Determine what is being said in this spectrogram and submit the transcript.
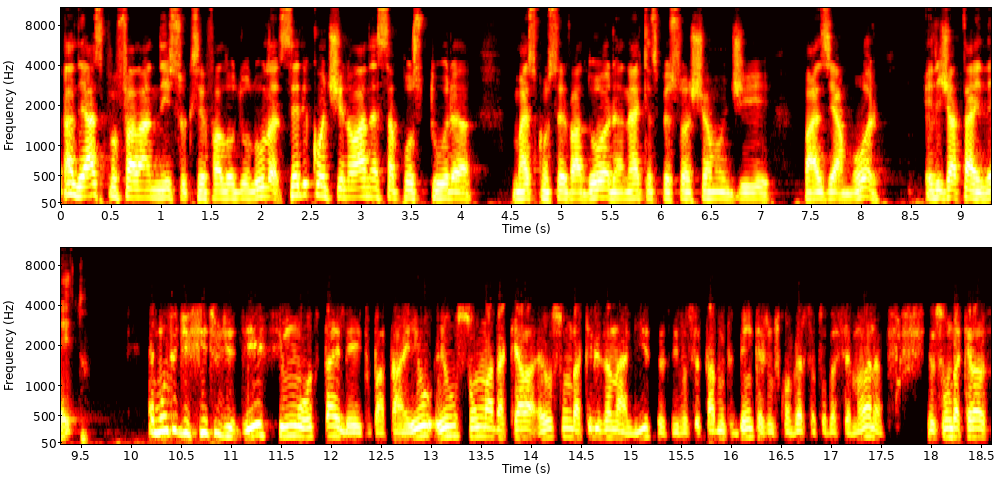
Aliás, por falar nisso que você falou do Lula, se ele continuar nessa postura mais conservadora, né, que as pessoas chamam de paz e amor, ele já está eleito? É muito difícil dizer se um ou outro está eleito, Patá. Eu, eu sou uma daquela, eu sou um daqueles analistas, e você sabe muito bem que a gente conversa toda semana, eu sou um daquelas,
